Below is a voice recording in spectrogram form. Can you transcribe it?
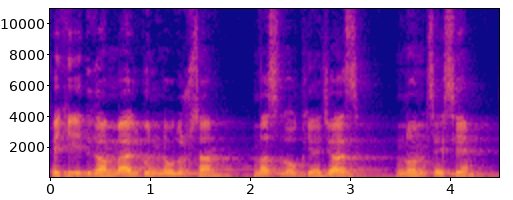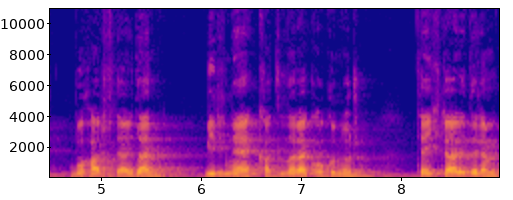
Peki idgam meal gunne olursa nasıl okuyacağız? Nun sesi bu harflerden birine katılarak okunur. Tekrar edelim.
